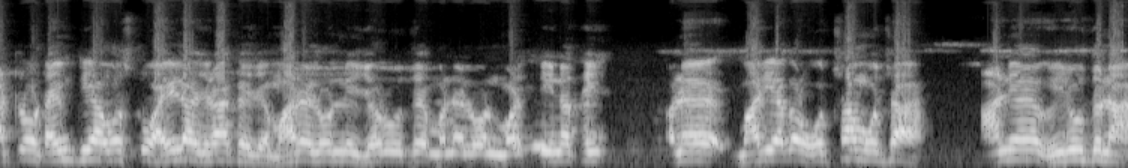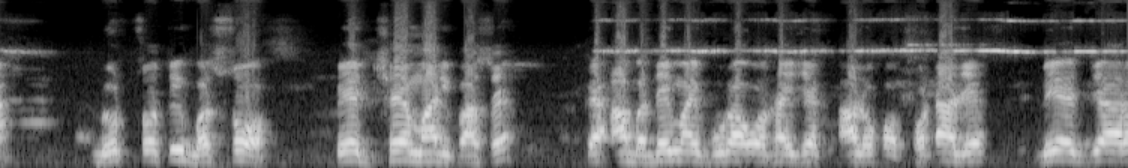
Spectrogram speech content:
આટલો ટાઈમથી આ વસ્તુ હાઈલા જ રાખે છે, મારે લોનની જરૂર છે, મને લોન મળતી નથી અને મારી આગળ ઓછામાં ઓછા આને વિરુદ્ધના દોઢસોથી બસો પેજ છે મારી પાસે. કે આ બધેમાં પુરાવો થાય છે, આ લોકો ખોટા છે. બે હજાર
